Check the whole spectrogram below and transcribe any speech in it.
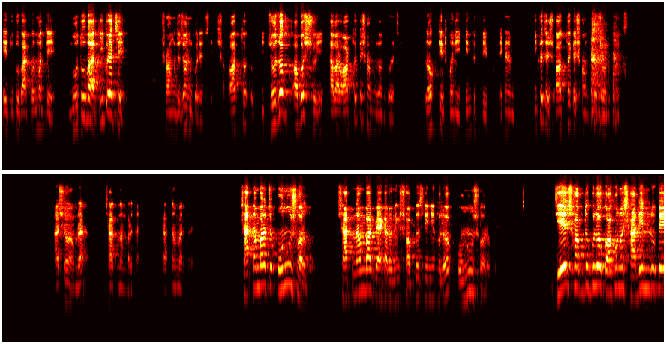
এই দুটো বাক্যের মধ্যে নতুবা কি করেছে? সংযোজন করেছে। অর্থ, যোজক অবশ্যই, আবার অর্থকে সংযোজন করেছে। লোকটি ধনী, কিন্তু কৃপণ। এখানে কি করেছে? অর্থকে সংকোচন করেছে। আসো আমরা সাত নম্বর যাই। সাত নম্বর সাত নম্বর হচ্ছে অনুসর্গ। সাত নাম্বার ব্যাকরণিক শব্দ শ্রেণি হলো অনুসর্গ যে শব্দগুলো কখনো স্বাধীন রূপে,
